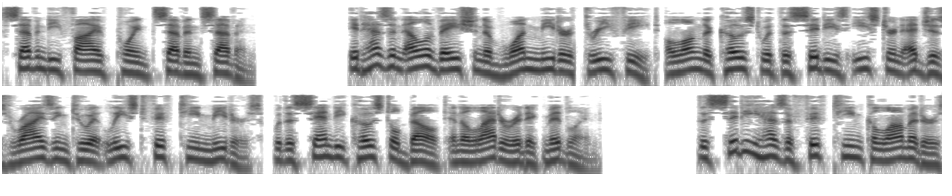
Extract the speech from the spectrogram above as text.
75.77. It has an elevation of 1 meter 3 feet along the coast with the city's eastern edges rising to at least 15 meters, with a sandy coastal belt and a lateritic midland. The city has a 15 kilometers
